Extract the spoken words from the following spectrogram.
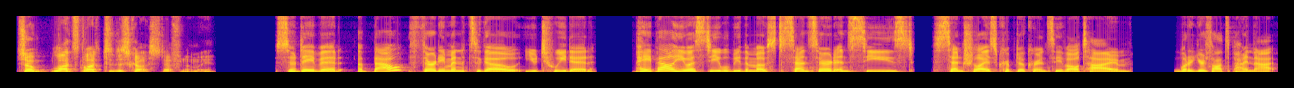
So lots, lots to discuss, definitely. So, David, about 30 minutes ago, you tweeted PayPal USD will be the most censored and seized centralized cryptocurrency of all time. What are your thoughts behind that?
